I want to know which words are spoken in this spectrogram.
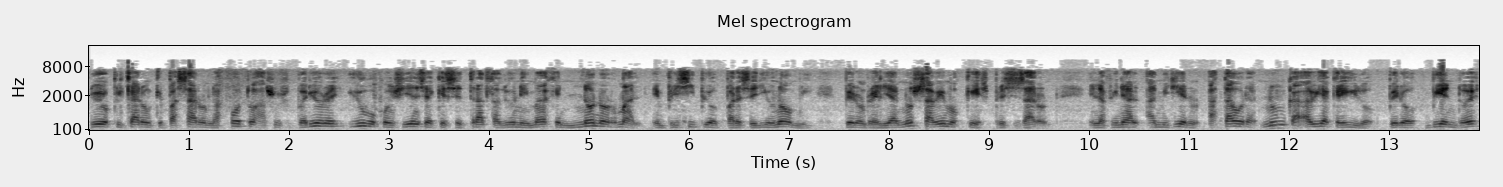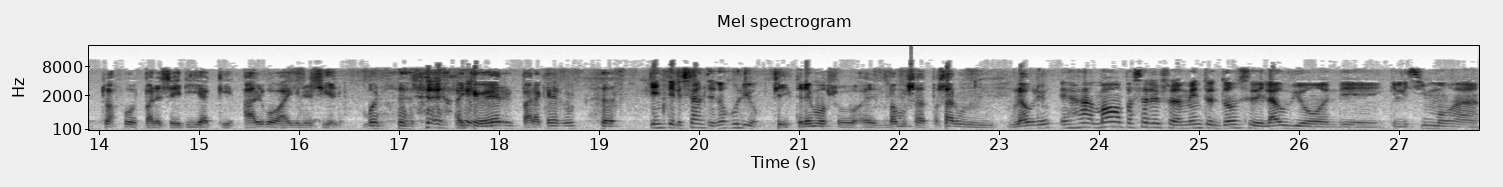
Luego explicaron que pasaron las fotos a sus superiores y hubo coincidencia que se trata de una imagen no normal. En principio parecería un ovni, pero en realidad no sabemos qué es, precisaron. En la final admitieron, hasta ahora nunca había creído, pero viendo esto a fotos parecería que algo hay en el cielo. Bueno, hay que ver para qué, ¿no? Qué interesante, ¿no, Julio? Sí, tenemos, eh, vamos a pasar un, audio. vamos a pasar el fragmento entonces del audio de, que le hicimos a,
